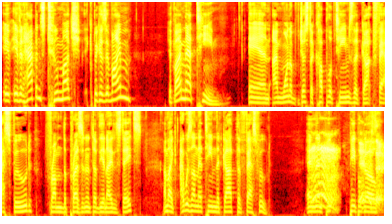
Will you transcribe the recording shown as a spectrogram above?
if if it happens too much, because if I'm if I'm that team and I'm one of just a couple of teams that got fast food from the president of the United States, I'm like I was on that team that got the fast food, and then pe- people go,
